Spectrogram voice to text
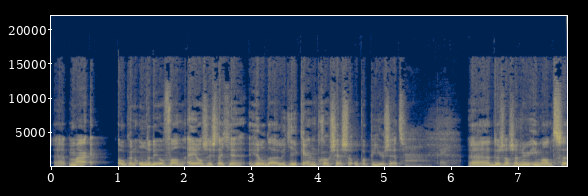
eh, maar ook een onderdeel van EOS is dat je heel duidelijk je kernprocessen op papier zet. Ah, oké. Uh, dus als er nu iemand uh,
